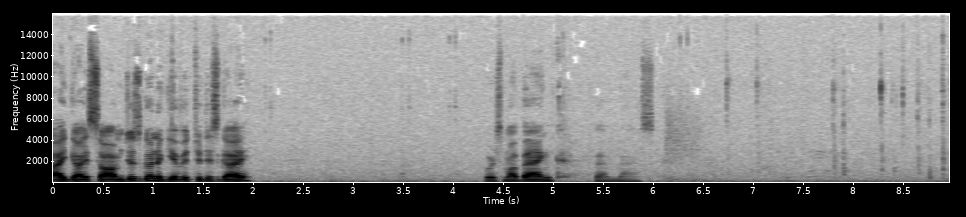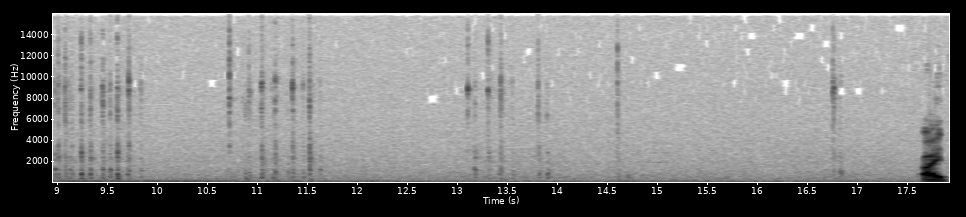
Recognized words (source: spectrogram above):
Alright guys, so I'm just gonna give it to this guy. Where's my bank? Fan mask. Alright,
